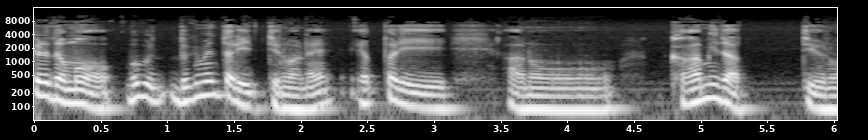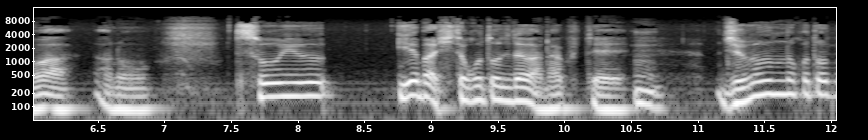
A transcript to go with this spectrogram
けれども僕ドキュメンタリーっていうのはねやっぱりあの鏡だっていうのはあのそういう言えば一言ではなくて、うん自分のことっ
